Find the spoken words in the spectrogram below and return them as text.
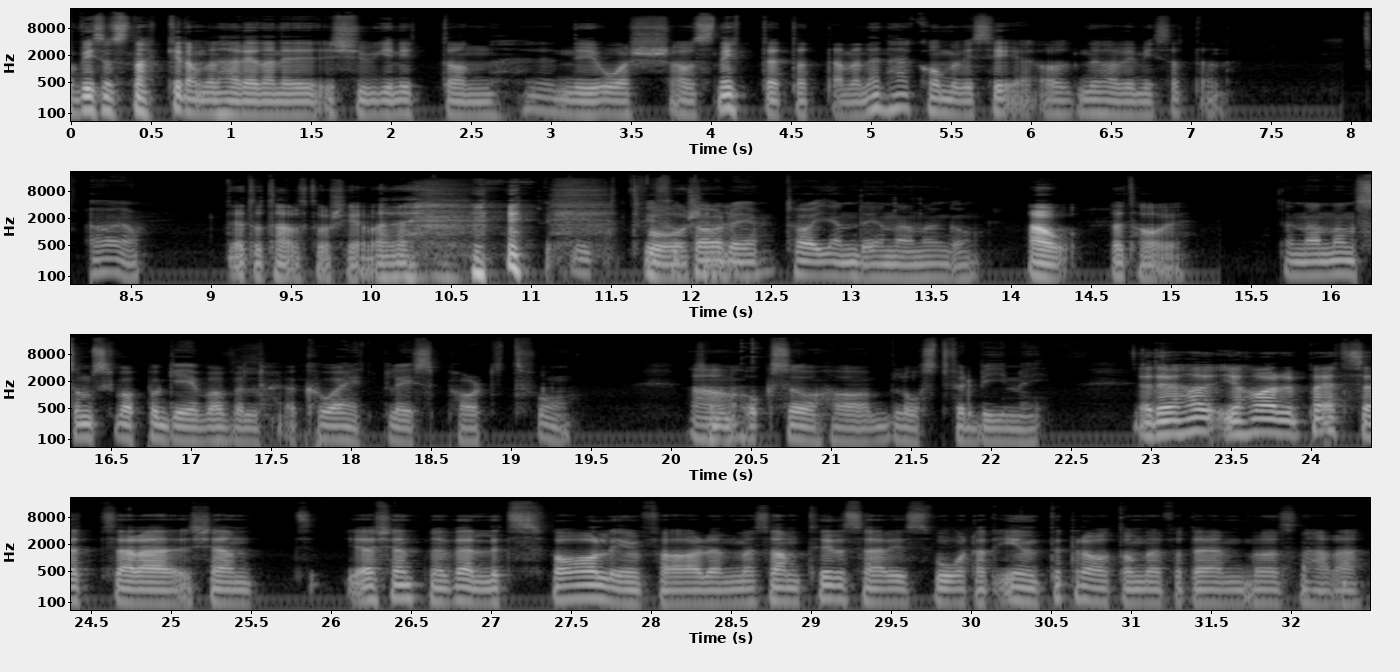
Och vi som snackade om den här redan i 2019 eh, nyårsavsnittet att ja, men den här kommer vi se och nu har vi missat den. ja ja. Ett och ett halvt år senare. Vi, Två vi år får ta, sedan. det, ta igen det en annan gång. Ja, det tar vi. Den annan som var på G var väl A Quiet Place Part 2. Som Ja. också har blåst förbi mig. Ja, det har, jag har på ett sätt så här, känt Jag har känt mig väldigt sval inför den Men samtidigt så är det svårt att inte prata om den För att det är ändå en sån här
